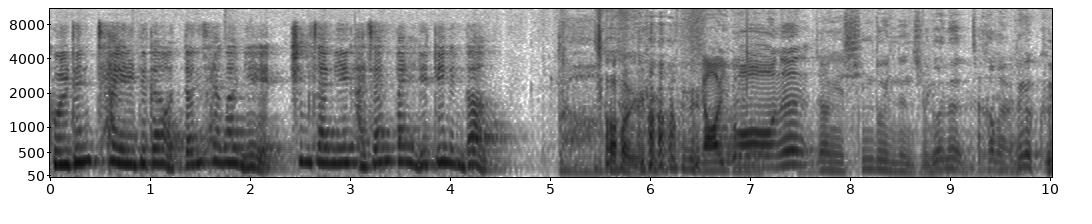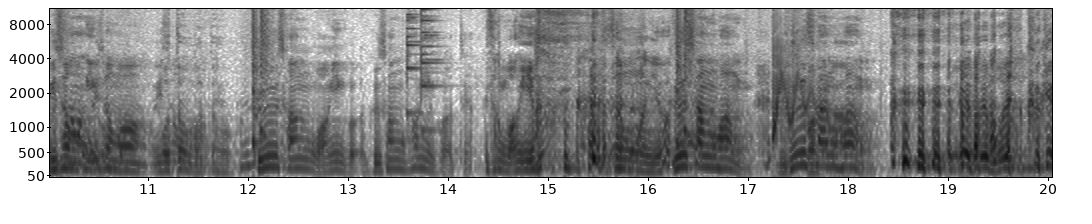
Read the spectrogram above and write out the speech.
골든 차일드가 어떤 상황에 심장이 가장 빨리 뛰는 것? 야 이거는 굉장히 심도 있는 질문. 이거는 잠깐만요. 그러니까 그 의성 의성어 어떤 거 어떤 거? 그 상황인 거, 그 상황인 것 같아요. 그 상황이요? 그 상황이요? 그 상황, 그 상황. 그게 뭐야? 그게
